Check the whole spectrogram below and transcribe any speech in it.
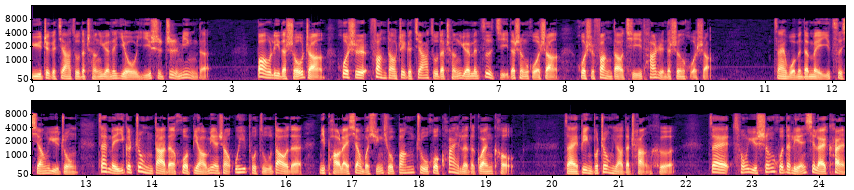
与这个家族的成员的友谊是致命的。暴力的手掌，或是放到这个家族的成员们自己的生活上，或是放到其他人的生活上，在我们的每一次相遇中，在每一个重大的或表面上微不足道的你跑来向我寻求帮助或快乐的关口，在并不重要的场合。在从与生活的联系来看，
